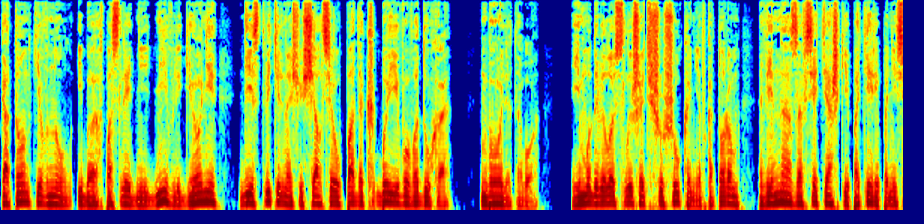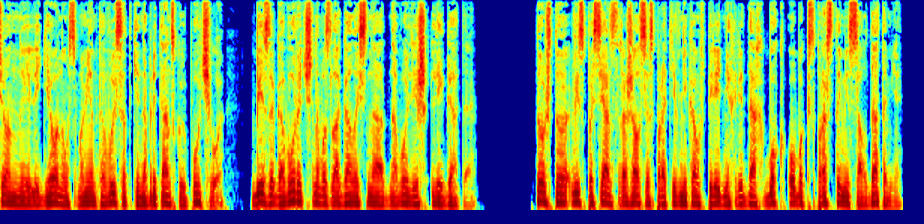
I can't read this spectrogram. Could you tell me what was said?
Катон кивнул, ибо в последние дни в Легионе действительно ощущался упадок боевого духа. Более того, ему довелось слышать шушуканье, в котором вина за все тяжкие потери, понесенные Легионом с момента высадки на британскую почву, безоговорочно возлагалась на одного лишь легата. То, что Веспасиан сражался с противником в передних рядах бок о бок с простыми солдатами,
